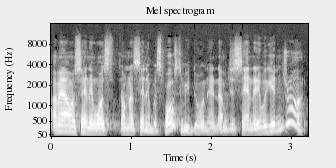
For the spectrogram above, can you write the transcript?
I mean, I'm not saying they was, I'm not saying they were supposed to be doing it. I'm just saying they were getting drunk.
